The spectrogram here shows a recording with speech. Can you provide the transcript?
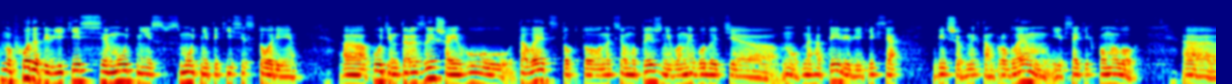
ну, входити в якісь мутні, смутні якісь історії. Е, Путін Терези, Шайгу Телець, тобто на цьому тижні вони будуть е, ну, в негативі, в якихось більше в них там проблем і всяких помилок. Е,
